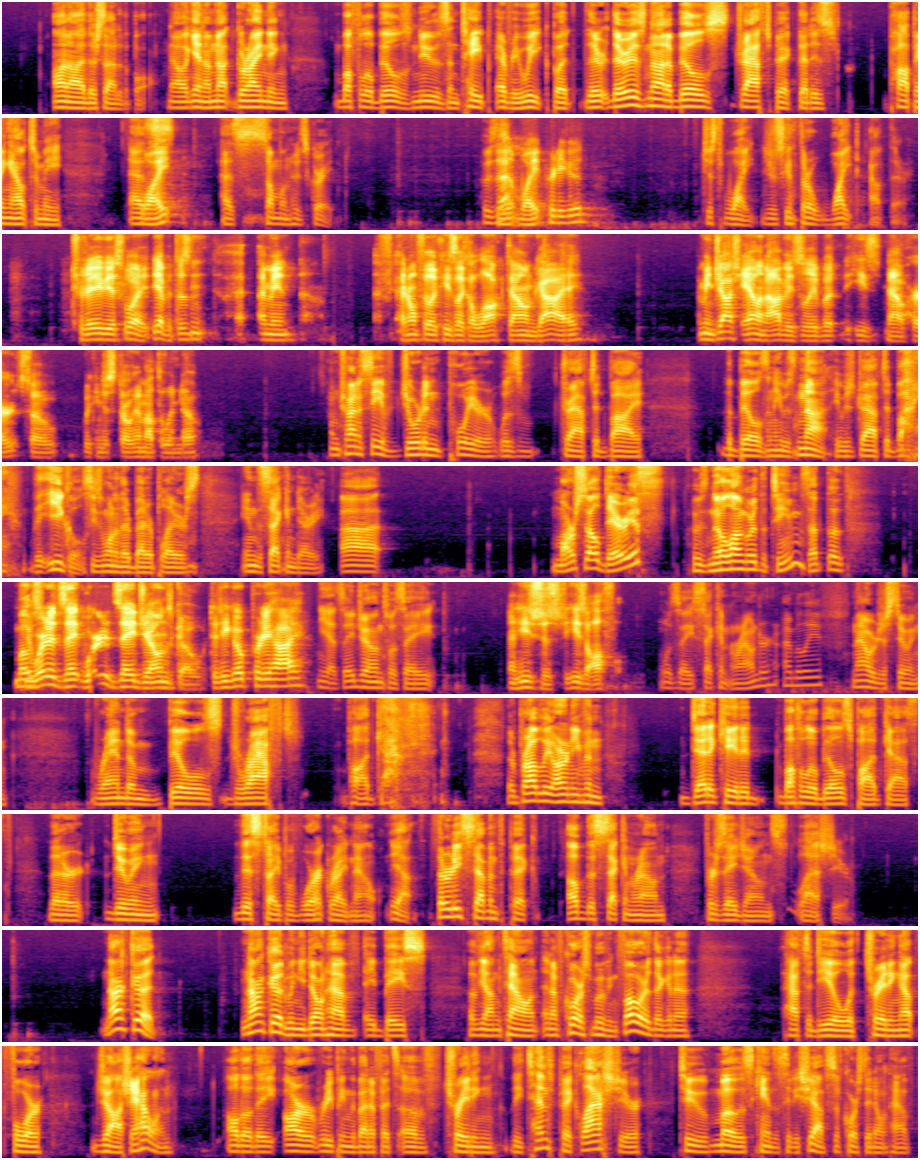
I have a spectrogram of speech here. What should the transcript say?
on either side of the ball. Now, again, I'm not grinding Buffalo Bills news and tape every week, but there there is not a Bills draft pick that is popping out to me as White? as someone who's great. Who's that? Isn't White pretty good? Just white. You're just gonna throw white out there. Tre'Davious White, yeah, but doesn't I- I mean, I don't feel like he's like a lockdown guy. I mean, Josh Allen obviously, but he's now hurt, so we can just throw him out the window. I'm trying to see if Jordan Poyer was drafted by the Bills, and he was not. He was drafted by the Eagles. He's one of their better players in the secondary. Uh, Marcell Dareus, who's no longer with the team, is that the Hey, where did Zay Where did Zay Jones go? Did he go pretty high? yeah, Zay Jones was a And he's just he's awful. was a second rounder, I believe. Now we're just doing random Bills draft podcast. There probably aren't even dedicated Buffalo Bills podcasts that are doing this type of work right now. Yeah, 37th pick of the second round for Zay Jones last year. Not good. Not good when you don't have a base of young talent. And of course, moving forward, they're going to have to deal with trading up for Josh Allen, although they are reaping the benefits of trading the 10th pick last year to Mo's Kansas City Chiefs. Of course, they don't have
